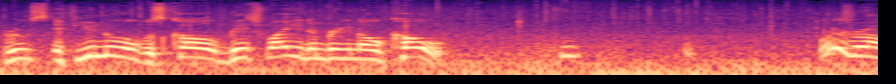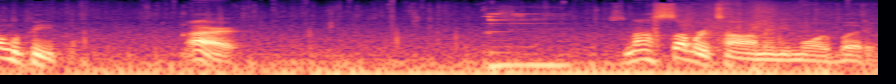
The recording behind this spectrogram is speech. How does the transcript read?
Bruce, if you knew it was cold, bitch, why you didn't bring no coat? What is wrong with people? All right. It's not summertime anymore, buddy.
